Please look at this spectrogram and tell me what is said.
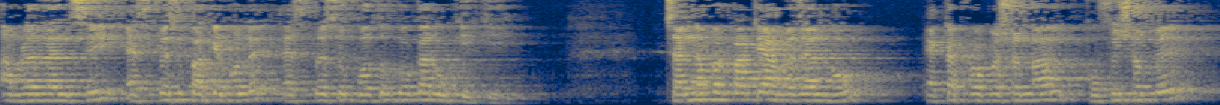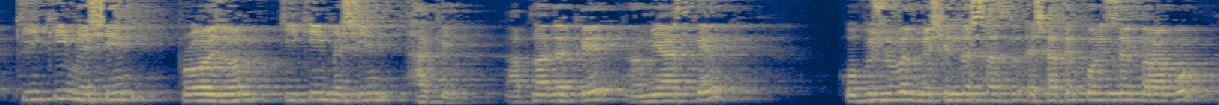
আমরা জানছি এসপ্রেসো কাকে বলে, এসপ্রেসো কত প্রকার ও কি কি। চার নম্বর পার্টে আমরা জানব একটা প্রফেশনাল কফি শপে কি কি মেশিন প্রয়োজন, কি কি মেশিন থাকে। আপনাদেরকে আমি আজকে কফি শপের মেশিনদের সাথে- পরিচয় করাবো।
